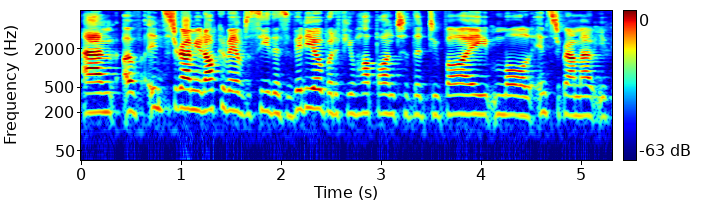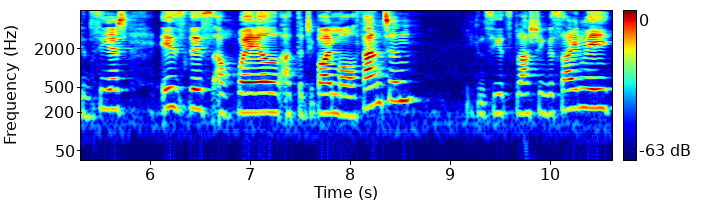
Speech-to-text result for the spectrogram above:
Um, of Instagram, you're not going to be able to see this video, but if you hop onto the Dubai Mall Instagram out, you can see it. Is this a whale at the Dubai Mall fountain? You can see it splashing beside me.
